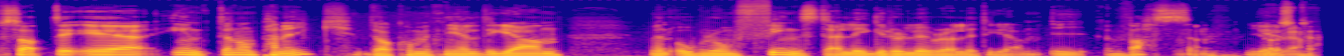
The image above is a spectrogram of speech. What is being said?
Så att det är inte någon panik. Det har kommit ner lite grann. Men oron finns där, ligger och lurar lite grann i vassen. Gör Just det.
